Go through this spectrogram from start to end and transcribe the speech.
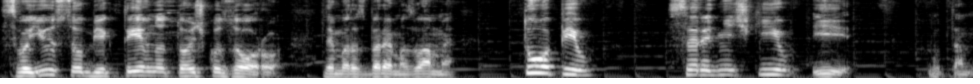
свою суб'єктивну точку зору, де ми розберемо з вами топів, середнячків і ну там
